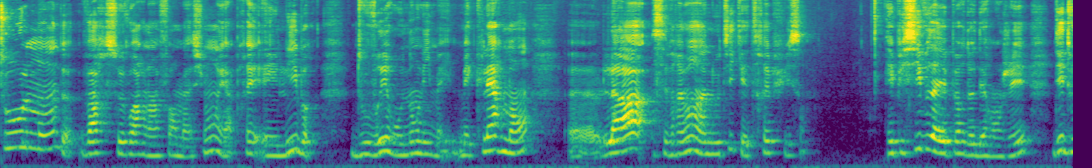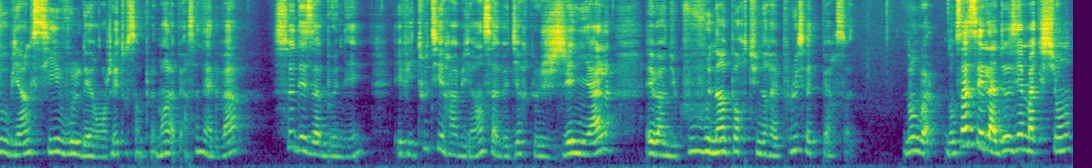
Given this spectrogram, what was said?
tout le monde va recevoir l'information et après est libre d'ouvrir ou non l'email. Mais clairement, euh, là, c'est vraiment un outil qui est très puissant. Et puis si vous avez peur de déranger, dites-vous bien que si vous le dérangez, tout simplement, la personne, elle va se désabonner, et puis tout ira bien, ça veut dire que génial, et bien du coup, vous n'importunerez plus cette personne. Donc voilà, donc ça c'est la deuxième action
